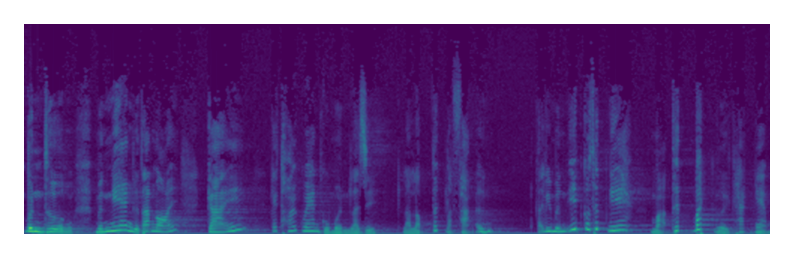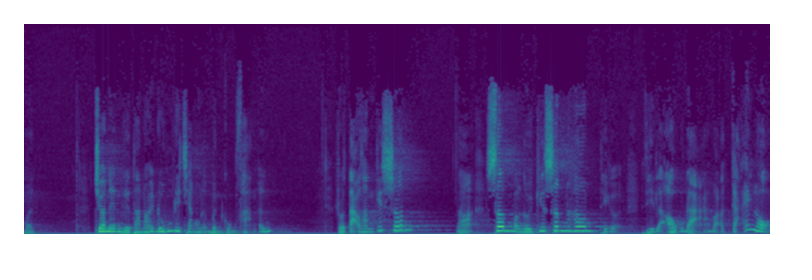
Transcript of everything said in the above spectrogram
Bình thường mình nghe người ta nói cái cái thói quen của mình là gì? Là lập tức là phản ứng. Tại vì mình ít có thích nghe mà thích bắt người khác nghe mình. Cho nên người ta nói đúng đi chăng nữa, mình cũng phản ứng. Rồi tạo thành cái sân đó sân mà người kia sân hơn thì thì là ẩu đả, gọi là cãi lộn.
